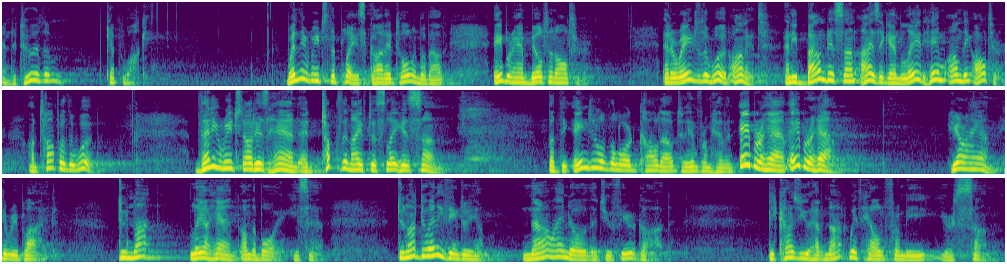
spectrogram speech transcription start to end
And the two of them kept walking. When they reached the place God had told him about, Abraham built an altar and arranged the wood on it. And he bound his son Isaac and laid him on the altar, on top of the wood. Then he reached out his hand and took the knife to slay his son. But the angel of the Lord called out to him from heaven, Abraham, Abraham. Here I am, he replied. Do not lay a hand on the boy, he said. Do not do anything to him. Now I know that you fear God, because you have not withheld from me your son,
